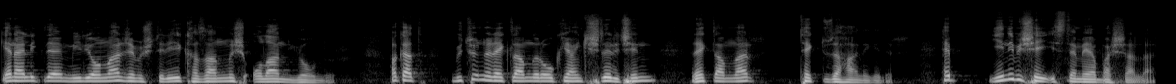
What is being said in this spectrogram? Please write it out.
genellikle milyonlarca müşteriyi kazanmış olan yoldur. Fakat bütün reklamları okuyan kişiler için reklamlar tek düze hale gelir. Hep yeni bir şey istemeye başlarlar.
